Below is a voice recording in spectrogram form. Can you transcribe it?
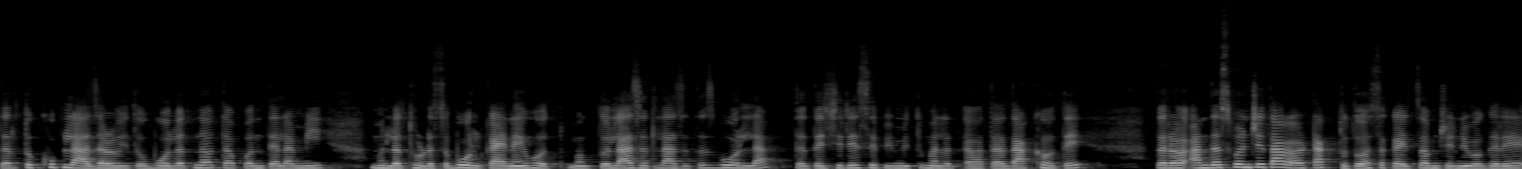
तर तो खूप लाजाळू येतो. बोलत नव्हता पण त्याला मी म्हटलं थोडंसं बोल काय नाही होत. मग तो लाजत लाजतच बोलला. तर त्याची रेसिपी मी तुम्हाला आता दाखवते. तर अंदाजपंचे टा टाकतो तो असं काही चमच्यानी वगैरे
